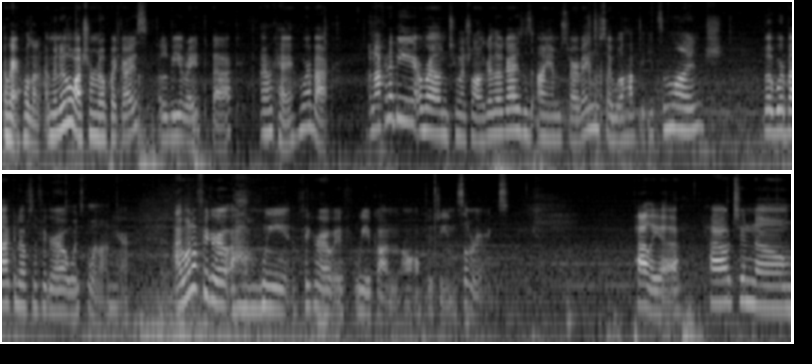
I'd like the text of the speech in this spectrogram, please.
Okay, hold on. I'm gonna go to the washroom real quick, guys. I'll be right back. Okay, we're back. I'm not gonna be around too much longer though, guys, because I am starving, so I will have to eat some lunch. But we're back enough to figure out what's going on here. I want to figure out how we figure out if we've gotten all 15 silver rings. Palia, how to know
